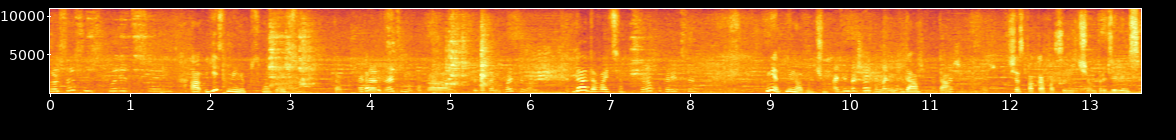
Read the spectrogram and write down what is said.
Лосось с курицей. А, есть меню посмотреть? Так, Это давайте мы пока приготовим кофе вам. Да, давайте. Сироп, корица. Нет, не надо ничего. Один большой, один маленький. Да, капучино. да. Хорошо, хорошо. Сейчас пока по сэндвичам определимся.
